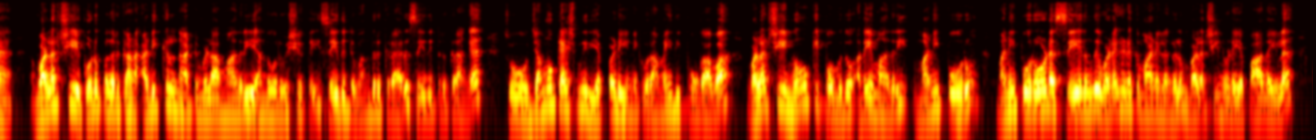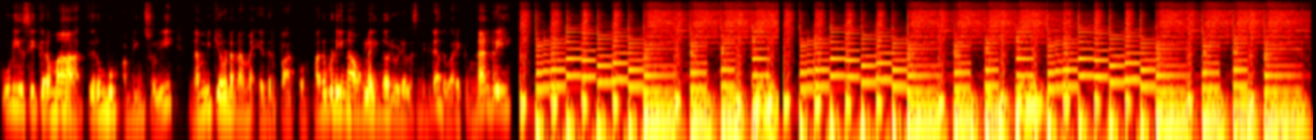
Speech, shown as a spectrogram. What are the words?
வளர்ச்சியை கொடுப்பதற்கான அடிக்கல் நாட்டு விழா மாதிரி அந்த ஒரு விஷயத்தை செய்துட்டு வந்திருக்கிறாரு செய்துட்டு இருக்கிறாங்க. ஸோ ஜம்மு காஷ்மீர் எப்படி இன்னைக்கு ஒரு அமைதி பூங்காவா வளர்ச்சியை நோக்கி போகுதோ அதே மாதிரி மணிப்பூரும் மணிப்பூரோட சேர்ந்து வடகிழக்கு மாநிலங்களும் வளர்ச்சியினுடைய பாதையில கூடிய சீக்கிரமா திரும்பும் அப்படின்னு சொல்லி நம்பிக்கையோட நம்ம எதிர்பார்ப்போம். மறுபடியும் நான் உங்களை இன்னொரு வீடியோல சந்திக்கிறேன். அது வரைக்கும் நன்றி.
